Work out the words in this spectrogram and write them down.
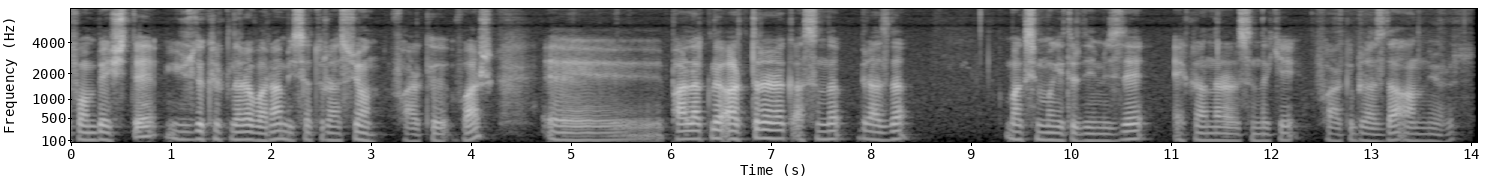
iPhone 5'te %40'lara varan bir saturasyon farkı var. E, parlaklığı arttırarak aslında biraz da maksimuma getirdiğimizde ekranlar arasındaki farkı biraz daha anlıyoruz.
